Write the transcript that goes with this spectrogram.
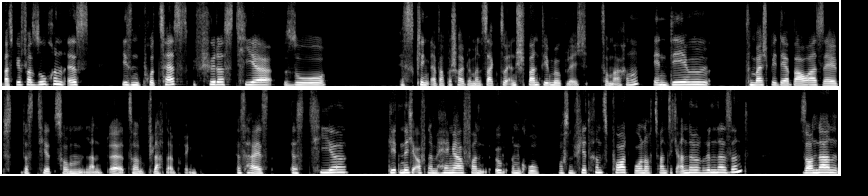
Was wir versuchen, ist, diesen Prozess für das Tier so, es klingt einfach bescheuert, wenn man es sagt, so entspannt wie möglich zu machen, indem zum Beispiel der Bauer selbst das Tier zum, Land, äh, zum Schlachter bringt. Das heißt, das Tier geht nicht auf einem Hänger von irgendeinem großen Viertransport, wo noch 20 andere Rinder sind, sondern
